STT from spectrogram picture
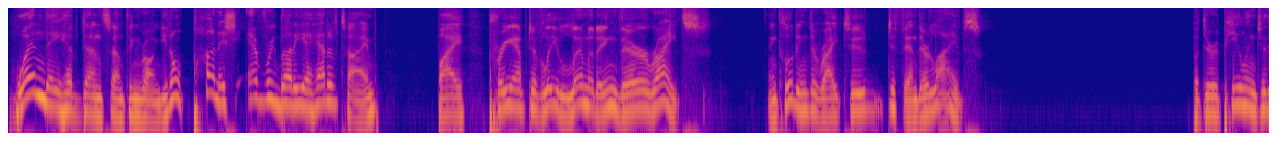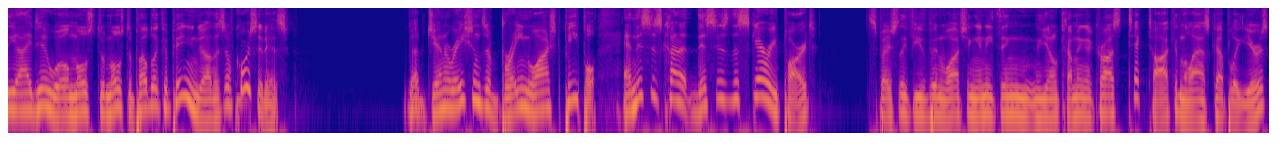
when they have done something wrong. You don't punish everybody ahead of time by preemptively limiting their rights, including the right to defend their lives. But they're appealing to the idea, well, most, most of public opinion on this. Of course it is. We've got generations of brainwashed people. And this is kind of this is the scary part, especially if you've been watching anything, you know, coming across TikTok in the last couple of years.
